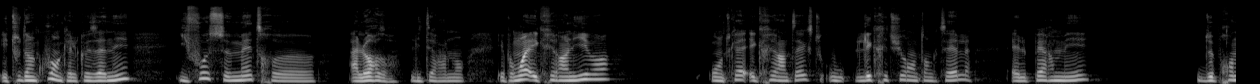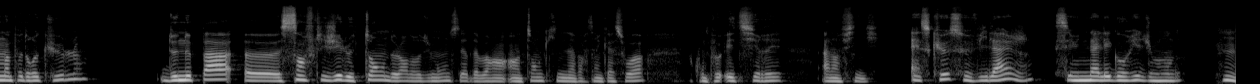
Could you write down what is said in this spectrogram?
Et tout d'un coup, en quelques années, il faut se mettre euh, à l'ordre, littéralement. Et pour moi, écrire un livre, ou en tout cas écrire un texte où l'écriture en tant que telle, elle permet de prendre un peu de recul, de ne pas euh, s'infliger le temps de l'ordre du monde, c'est-à-dire d'avoir un, temps qui n'appartient qu'à soi, qu'on peut étirer à l'infini. Est-ce que ce village, c'est une allégorie du monde? Hmm.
